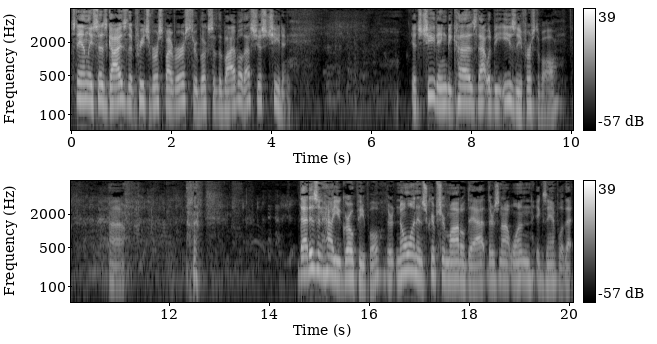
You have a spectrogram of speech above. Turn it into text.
Stanley says guys that preach verse by verse through books of the Bible, that's just cheating. It's cheating because that would be easy, first of all. Uh, that isn't how you grow people. There, no one in Scripture modeled that. There's not one example of that.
